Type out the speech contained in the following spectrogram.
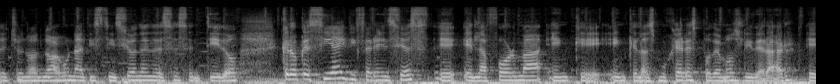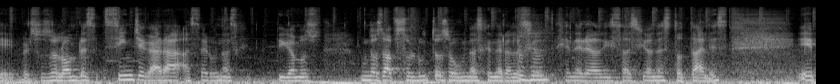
de hecho no, no, hago una distinción en ese sentido. Creo que sí hay diferencias eh, en la forma en que, en que las mujeres podemos liderar eh, versus los hombres sin llegar a hacer unas, digamos, unos absolutos o unas generalizaciones totales. Eh,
